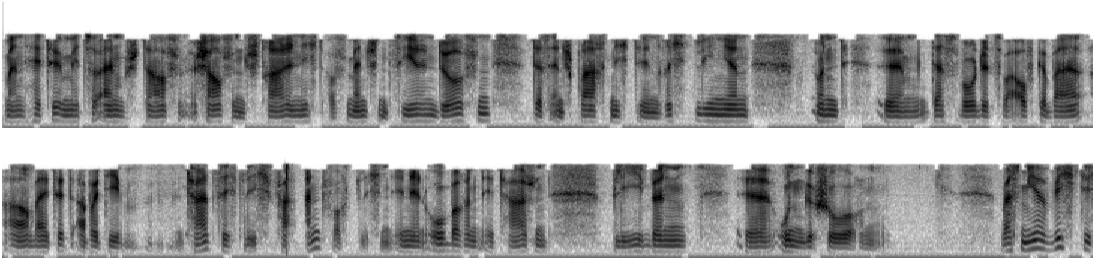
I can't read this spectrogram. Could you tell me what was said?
Man hätte mit so einem scharfen Strahl nicht auf Menschen zielen dürfen. Das entsprach nicht den Richtlinien. Und ähm, das wurde zwar aufgearbeitet, aber die tatsächlich Verantwortlichen in den oberen Etagen blieben äh, ungeschoren. Was mir wichtig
